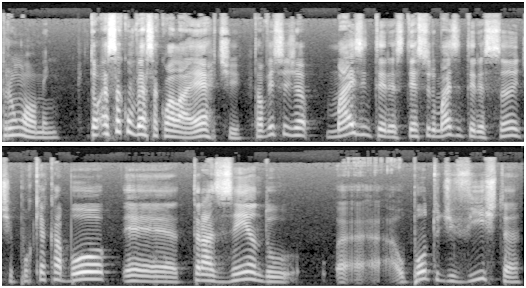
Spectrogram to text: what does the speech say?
para um homem. Então, essa conversa com a Laerte talvez seja mais interessante, tenha sido mais interessante porque acabou é, trazendo uh, o ponto de vista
